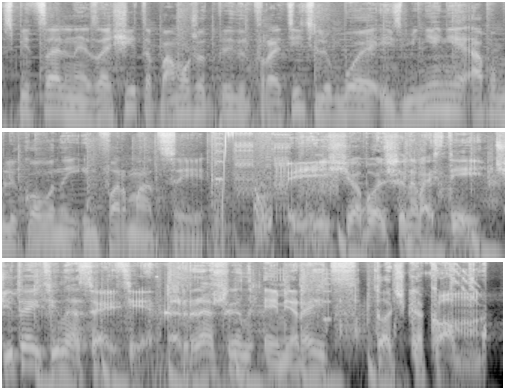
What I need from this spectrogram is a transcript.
Специальная защита поможет предотвратить любое изменение опубликованной информации. Еще больше новостей читайте на сайте RussianEmirates.com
